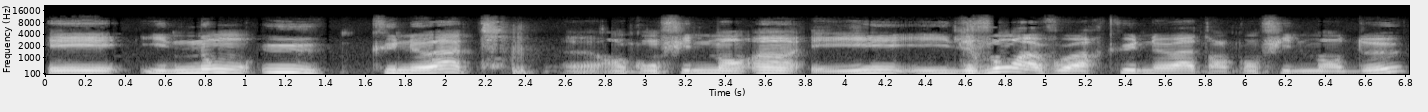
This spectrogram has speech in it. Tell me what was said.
Et ils n'ont eu qu'une hâte euh, en confinement 1 et ils vont avoir qu'une hâte en confinement 2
